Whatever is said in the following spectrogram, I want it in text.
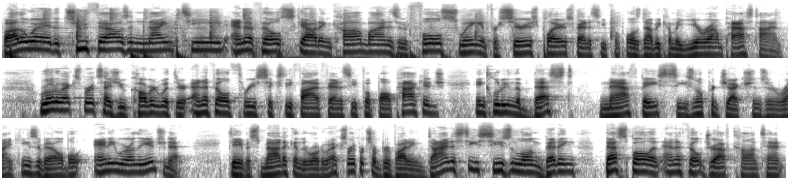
By the way, the 2019 NFL Scouting Combine is in full swing, and for serious players, fantasy football has now become a year round pastime. Roto Experts has you covered with their NFL 365 fantasy football package, including the best math based seasonal projections and rankings available anywhere on the internet. Davis Mattek and the Roto Experts are providing dynasty, season long betting, best ball, and NFL draft content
